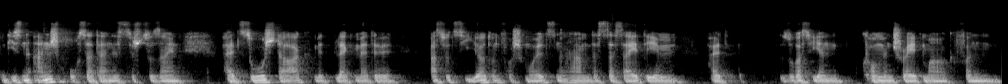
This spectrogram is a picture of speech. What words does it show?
und diesen Anspruch, satanistisch zu sein, halt so stark mit Black Metal assoziiert und verschmolzen haben, dass das seitdem halt sowas wie ein Common Trademark von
